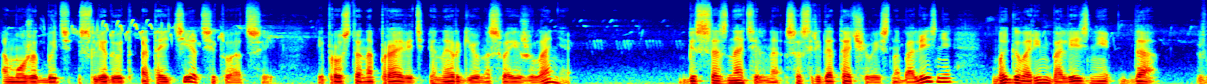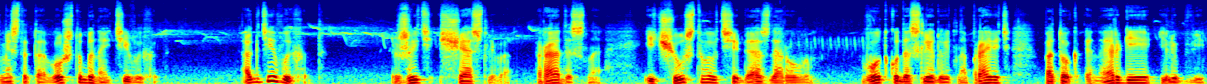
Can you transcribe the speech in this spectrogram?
А может быть, следует отойти от ситуации и просто направить энергию на свои желания? Бессознательно сосредотачиваясь на болезни, мы говорим болезни «да», вместо того, чтобы найти выход. А где выход? Жить счастливо, радостно и чувствовать себя здоровым. Вот куда следует направить поток энергии и любви.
